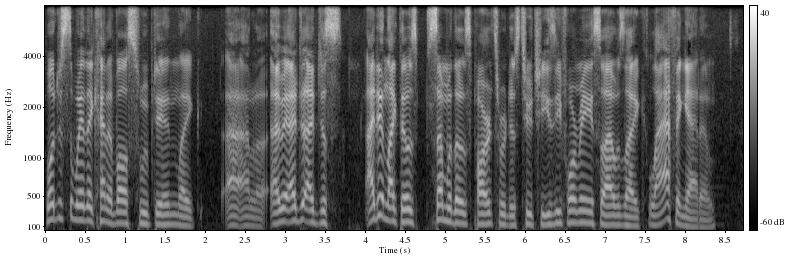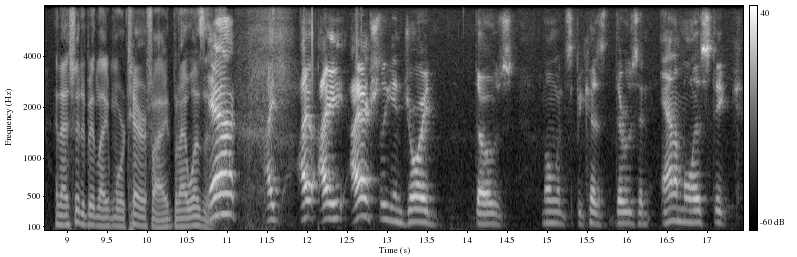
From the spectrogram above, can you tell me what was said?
Well, just the way they kind of all swooped in, like I, I don't know. I mean, I, I just I didn't like those. Some of those parts were just too cheesy for me, so I was like laughing at him, and I should have been like more terrified, but I wasn't. Yeah, I, I, I, I actually enjoyed those moments because there was an animalistic,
